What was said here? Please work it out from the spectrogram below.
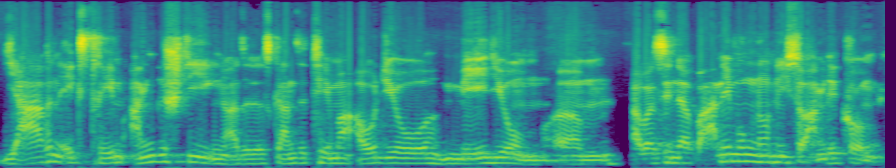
Jahren extrem angestiegen. Also das ganze Thema Audio-Medium, ähm, aber es ist in der Wahrnehmung noch nicht so angekommen.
